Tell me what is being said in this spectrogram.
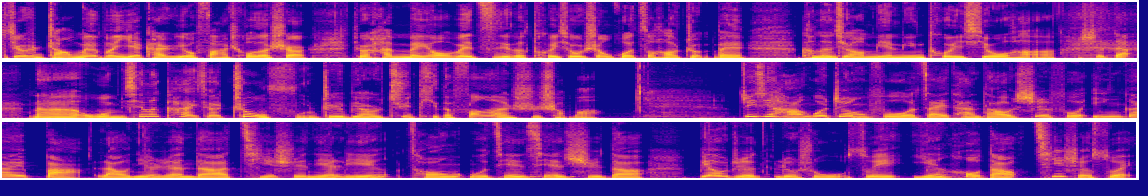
就是长辈们也开始有发愁的事儿，就是还没有为自己的退休生活做好准备，可能就要面临退休哈。是的，那我们先来看一下政府这边具体的方案是什么。最近韩国政府在探讨是否应该把老年人的起始年龄从目前现实的标准六十五岁延后到七十岁。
